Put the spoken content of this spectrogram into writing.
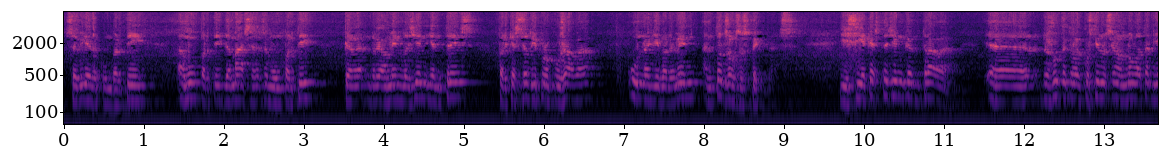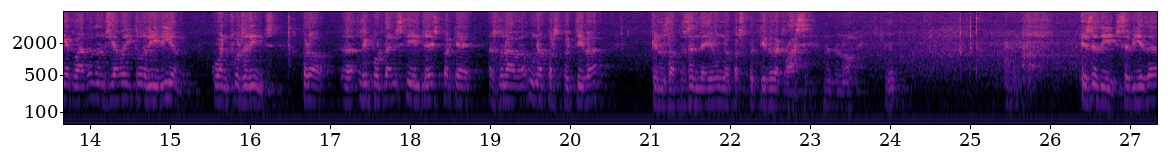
s'havia de convertir en un partit de masses en un partit que realment la gent hi entrés perquè se li proposava un alliberament en tots els aspectes i si aquesta gent que entrava eh, resulta que la qüestió nacional no la tenia clara, doncs ja la aclariríem quan fos a dins. Però eh, l'important és que hi entrés perquè es donava una perspectiva que nosaltres en dèiem una perspectiva de classe, naturalment. Mm? És a dir, s'havia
